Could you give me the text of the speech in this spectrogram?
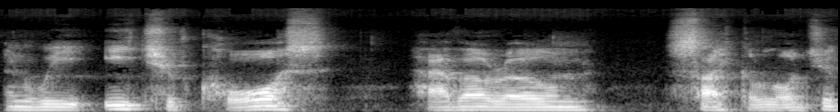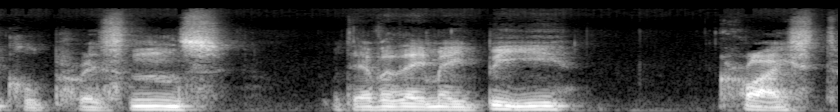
And we each, of course, have our own psychological prisons, whatever they may be, Christ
